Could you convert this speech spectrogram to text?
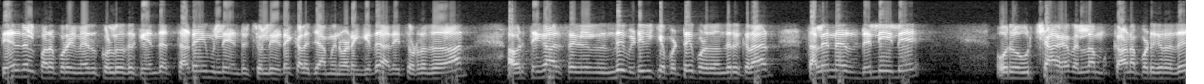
தேர்தல் பரப்புரை மேற்கொள்வதற்கு எந்த தடையும் இல்லை என்று சொல்லி இடைக்கால ஜாமீன் வழங்கியது. அதைத் தொடர்ந்துதான் அவர் திகார் சிறையிலிருந்து விடுவிக்கப்பட்டு இப்பொழுது வந்திருக்கிறார். தலைநகர் டெல்லியிலே ஒரு உற்சாக வெள்ளம் காணப்படுகிறது.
